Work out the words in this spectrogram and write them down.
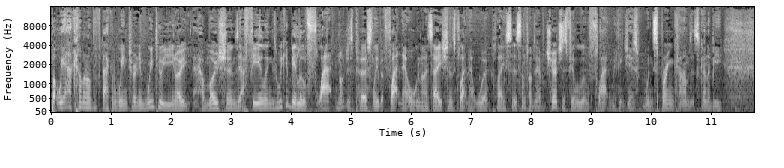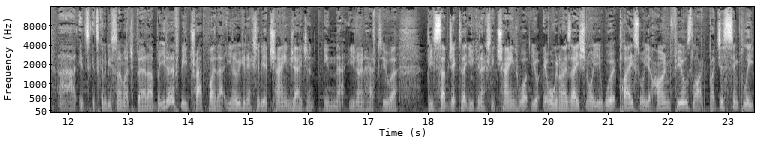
but we are coming on the back of winter, and in winter, you know, our emotions, our feelings, we can be a little flat, not just personally, but flat in our organisations, flat in our workplaces. Sometimes our churches feel a little flat, and we think, just when spring comes, it's going to be, uh, it's it's going to be so much better. But you don't have to be trapped by that. You know, we can actually be a change agent in that. You don't have to. Uh, be subject to that. You can actually change what your organisation or your workplace or your home feels like by just simply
